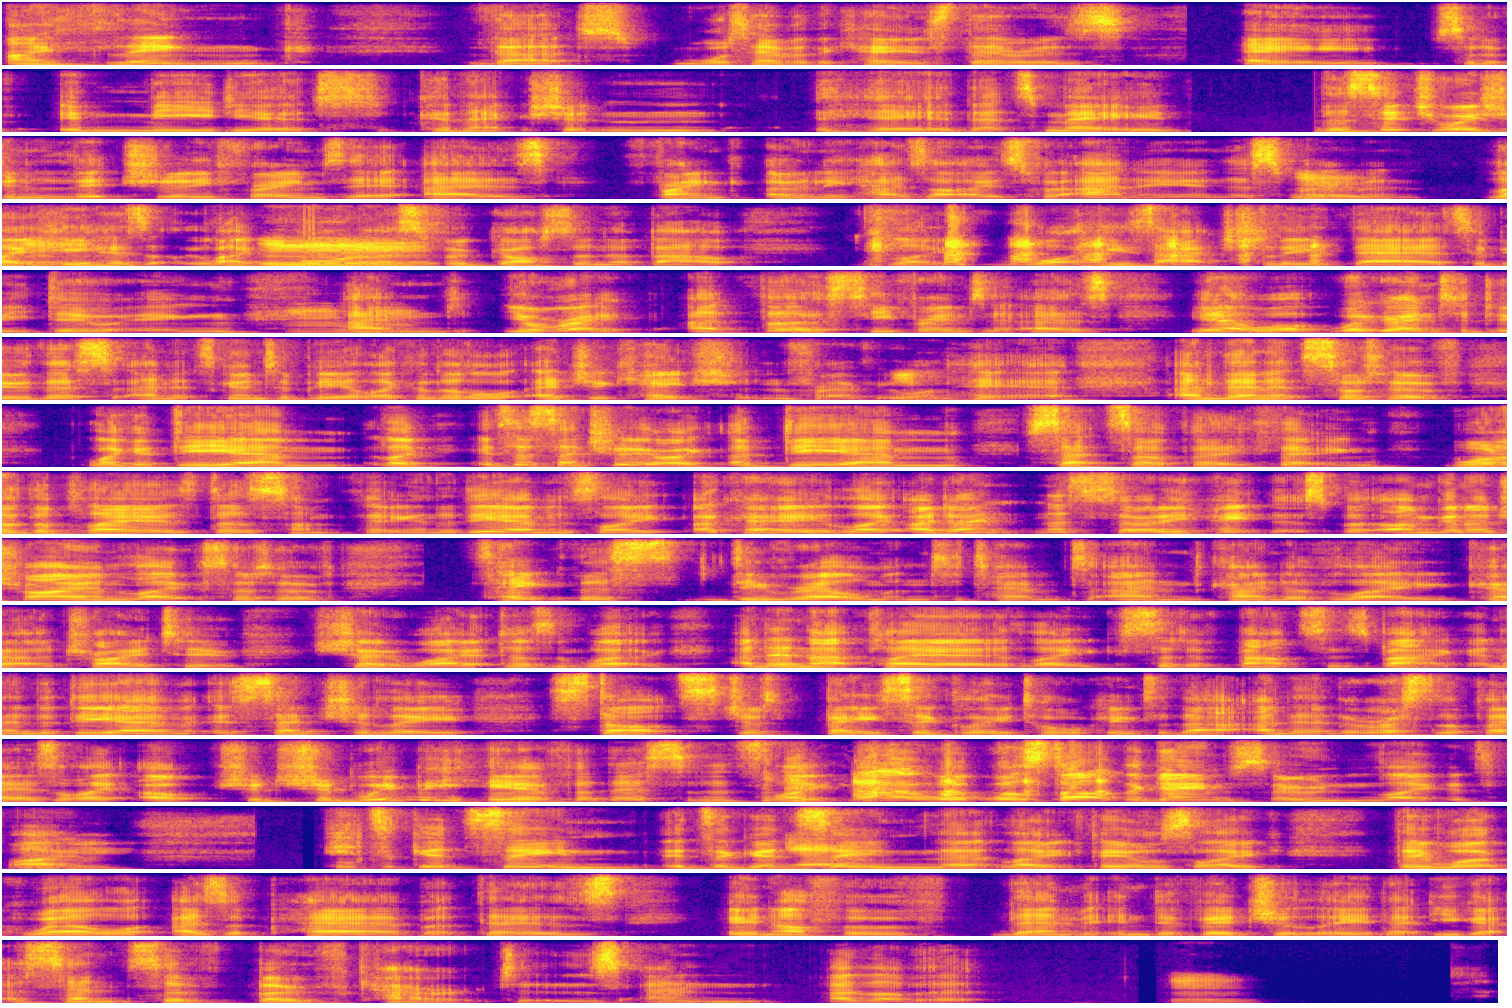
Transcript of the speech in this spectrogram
I think that whatever the case, there is a sort of immediate connection here that's made. The situation literally frames it as Frank only has eyes for Annie in this Mm. moment. Like he Mm. has like more or less Mm. forgotten about like what he's actually there to be doing. And you're right. At first, he frames it as, you know what, we're going to do this, and it's going to be like a little education for everyone here. And then it's sort of like a DM, like it's essentially like a DM sets up a thing. One of the players does something, and the DM is like, okay, like I don't necessarily hate this, but I'm to try and like sort of take this derailment attempt and kind of like uh, try to show why it doesn't work. And then that player like sort of bounces back. And then the dm essentially starts just basically talking to that. And then the rest of the players are like oh should should we be here for this? And it's like no we'll, we'll start the game soon. Like it's fine. Mhm. it's a good scene. It's a good Yeah. scene that like feels like they work well as a pair but there's enough of them individually that you get a sense of both characters and i love it Mm.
